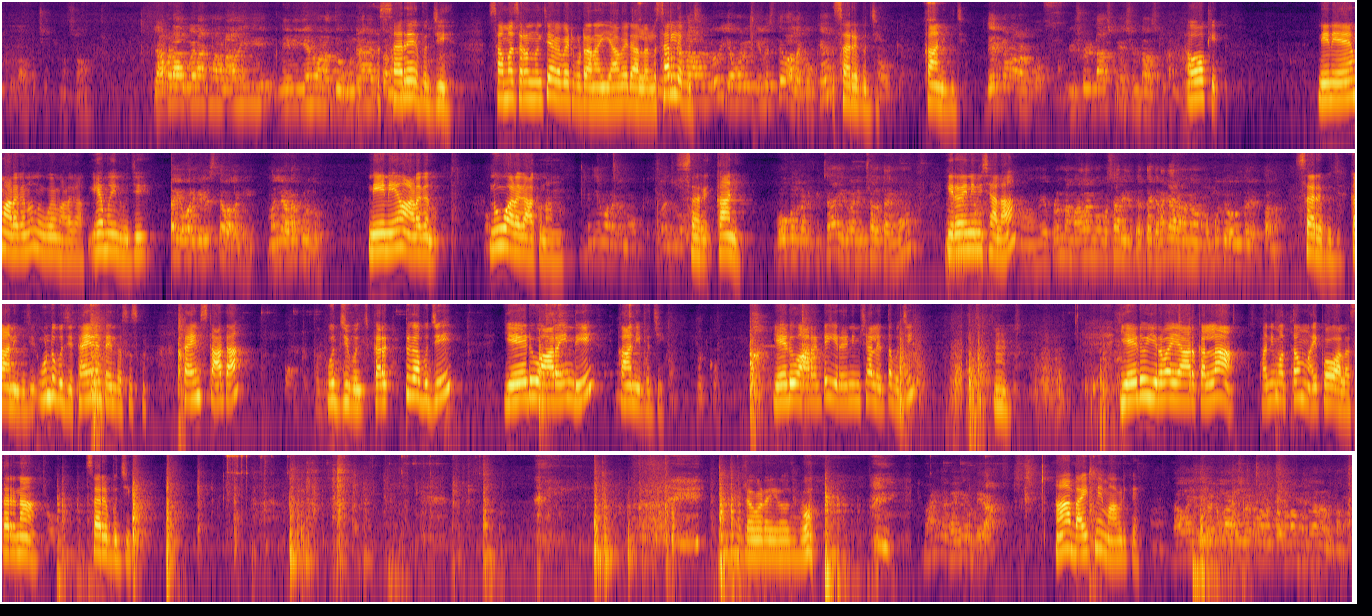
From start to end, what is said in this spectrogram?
సరే బుజ్జి. సంవత్సరం నుంచి ఎగబెట్టుకుంటాను యాభై డాలర్లు? సర్లే బుజ్జి. సరే బుజ్జి. కానీ బుజ్జి. ఓకే. నేనేం అడగను నువ్వేం అడగాకు. ఏమైంది బుజ్జి ఎవరు గెలిస్తే వాళ్ళకి? మళ్ళీ అడగకూడదు. నేనేం అడగను. నువ్వు అడగాకు నన్ను. సరే కానీ. గోకులు ఇరవై నిమిషాల టైము. ఇరవై నిమిషాలా? ఎప్పుడన్నా మళ్ళీ ఒకసారి ఇది పెద్ద ఘనకారం మూతి చెప్తాను? సరే బుజ్జి కానీ బుజ్జి ఉండు బుజ్జి టైం ఎంత అయిందో చూసుకో. టైం స్టార్టా? బుజ్జి బుజ్జి కరెక్ట్గా బుజ్జి ఏడు ఆరైంది కానీ బుజ్జి. ఏడు ఆరు అంటే ఇరవై నిమిషాలు ఎంత బుజ్జి. ఏడు ఇరవై ఆరు కల్లా పని మొత్తం అయిపోవాలా? సరేనా? సరే బుజ్జి. ఇట్లా కూడా ఈరోజు పో బయటనే మామిడికాయ. దానిలో ఈ పెట్టాలా ఈ పెట్టాలనుకోకుండా ముందుగానే అడుగుతాను.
